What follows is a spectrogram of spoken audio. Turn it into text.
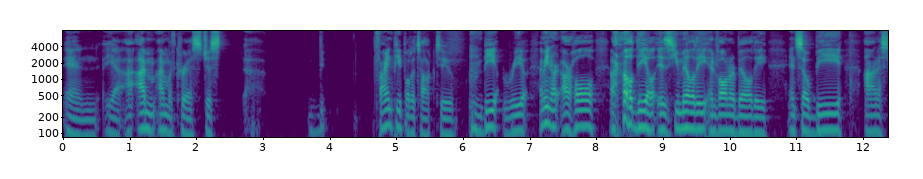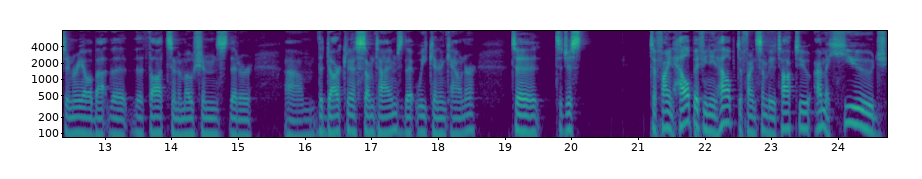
and yeah, I, I'm I'm with Chris. Just uh, be, find people to talk to, be real. I mean, our, our whole our whole deal is humility and vulnerability, and so be honest and real about the the thoughts and emotions that are um, the darkness sometimes that we can encounter. To to just to find help if you need help, to find somebody to talk to. I'm a huge,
